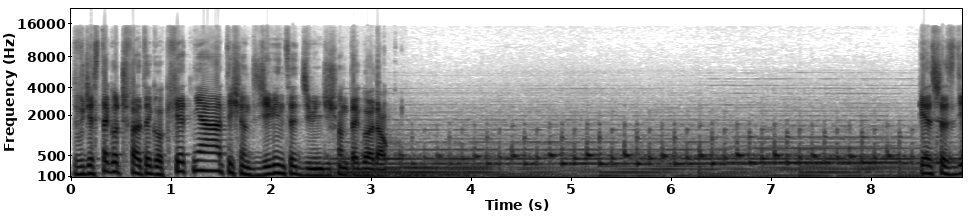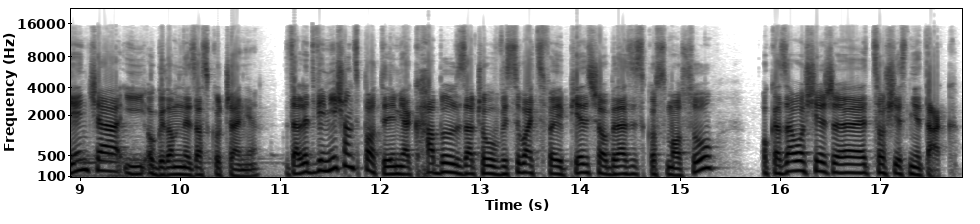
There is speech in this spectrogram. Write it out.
24 kwietnia 1990 roku. Pierwsze zdjęcia i ogromne zaskoczenie. Zaledwie miesiąc po tym, jak Hubble zaczął wysyłać swoje pierwsze obrazy z kosmosu, okazało się, że coś jest nie tak.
